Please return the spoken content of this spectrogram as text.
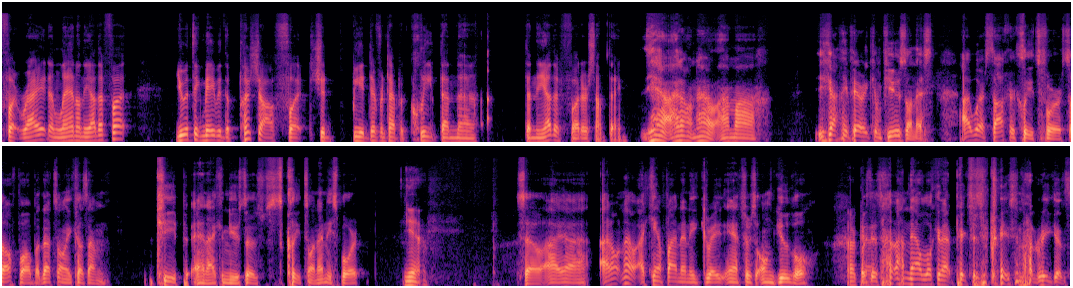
foot right and land on the other foot? You would think maybe the push off foot should be a different type of cleat than the than the other foot or something. Yeah, I don't know. I'm uh you got me very confused on this. I wear soccer cleats for softball, but that's only because I'm cheap and I can use those cleats on any sport. Yeah. So I uh I don't know. I can't find any great answers on Google. Okay. This, I'm now looking at pictures of Grayson Rodriguez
